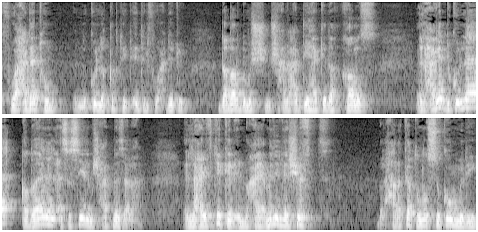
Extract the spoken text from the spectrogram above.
في وحداتهم إن كل قبط يتقتل في وحدته. ده برضو مش مش هنعديها كده خالص. الحاجات دي كلها قضايانا الأساسية اللي مش هتنازل عنها. اللي هيفتكر إنه هيعمل لنا شيفت بالحركات النص كم دي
